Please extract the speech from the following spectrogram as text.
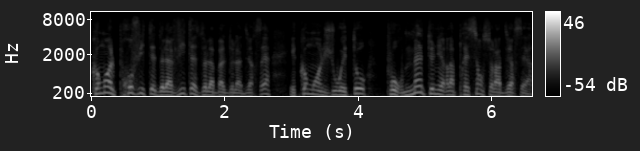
comment elle profitait de la vitesse de la balle de l'adversaire et comment elle jouait tôt pour maintenir la pression sur l'adversaire.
